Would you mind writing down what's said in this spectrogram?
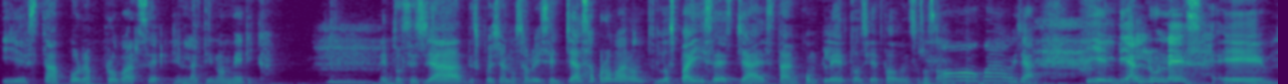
y está por aprobarse en Latinoamérica. Mm. Entonces ya después ya nos habló y dice, ya se aprobaron los países, ya están completos y todo. Nosotros, oh, wow, ya. Y el día lunes eh,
